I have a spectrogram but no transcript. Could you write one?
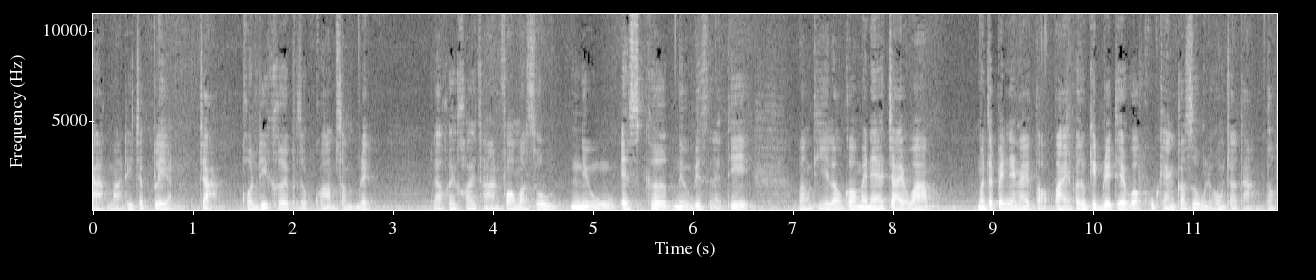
ยากมากที่จะเปลี่ยนจากคนที่เคยประสบความสำเร็จ แล้วค่อยๆ transform มาสู่ new S curve new business ที่บางทีเราก็ไม่แน่ใจว่ามันจะเป็นยังไงต่อไปเพราะธุรกิจรีเทลก็คู่แข่งก็สูงเดี๋ยวคงจะถามต่อ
